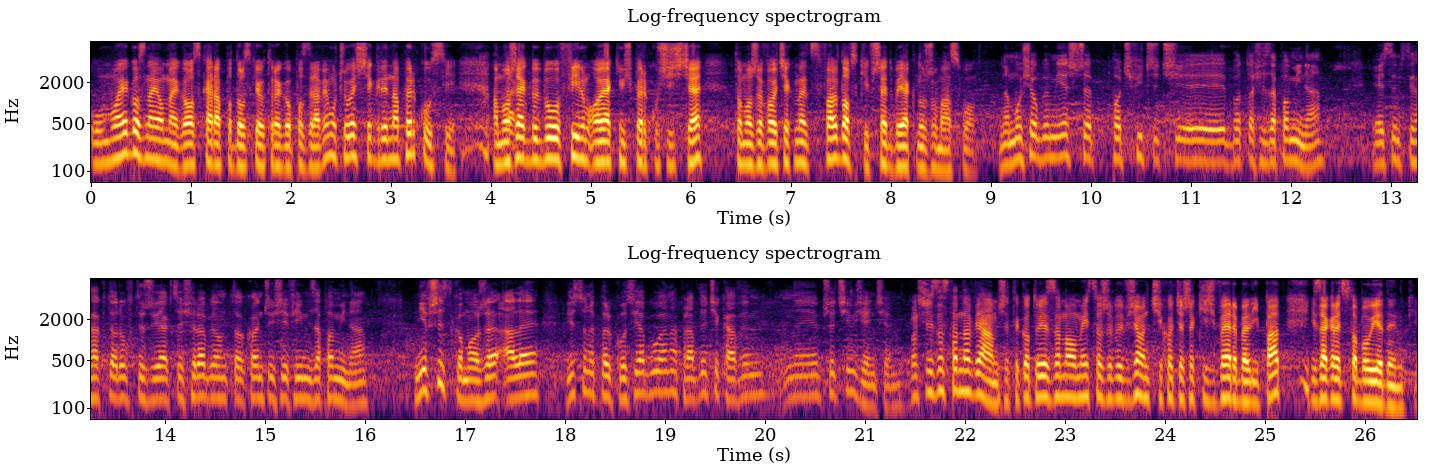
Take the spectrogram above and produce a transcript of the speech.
U mojego znajomego, Oskara Podolskiego, którego pozdrawiam, uczyłeś się gry na perkusji. A może Tak. jakby był film o jakimś perkusiście, to może Wojciech Metz-Faldowski wszedłby jak nóż w masło. No musiałbym jeszcze poćwiczyć, yy, bo to się zapomina. Ja jestem z tych aktorów, którzy jak coś robią, to kończy się film i zapomina. Nie wszystko może, ale wiesz co, no, perkusja była naprawdę ciekawym yy, przedsięwzięciem. Właśnie zastanawiałam się, tylko tu jest za mało miejsca, żeby wziąć ci chociaż jakiś werbel i pad i zagrać z tobą jedynki.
